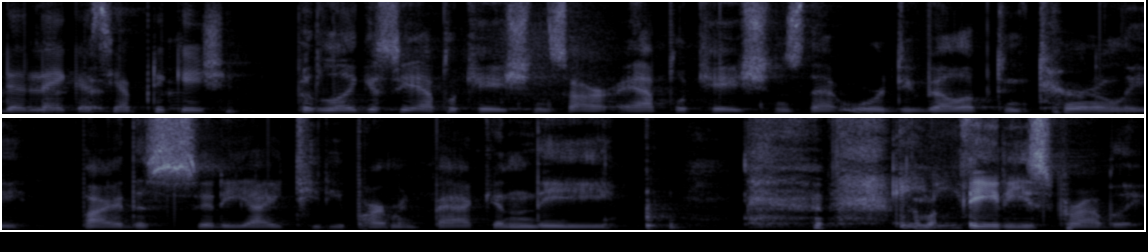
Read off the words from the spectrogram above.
the legacy application? The legacy applications are applications that were developed internally by the city IT department back in the 80s. 80s probably,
